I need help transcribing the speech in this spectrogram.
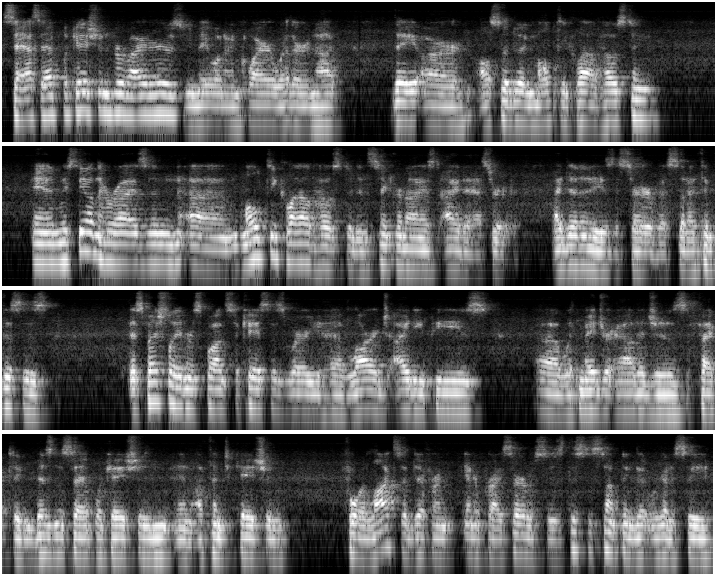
SaaS application providers, you may want to inquire whether or not they are also doing multi-cloud hosting. And we see on the horizon uh, multi-cloud hosted and synchronized IDaaS or identity as a service. And I think this is especially in response to cases where you have large IDPs uh, with major outages affecting business application and authentication for lots of different enterprise services. This is something that we're going to see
